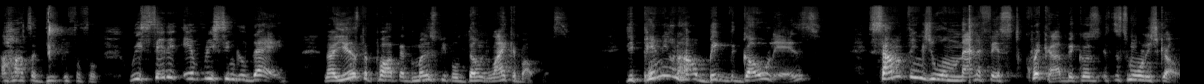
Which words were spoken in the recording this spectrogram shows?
Our hearts are deeply fulfilled. We said it every single day. Now, here's the part that most people don't like about this. Depending on how big the goal is, some things you will manifest quicker because it's a smallish goal.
